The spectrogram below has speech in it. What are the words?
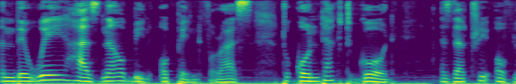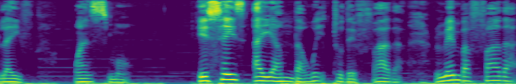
and the way has now been opened for us to contact God as the tree of life once more. He says, I am the way to the Father. Remember, Father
